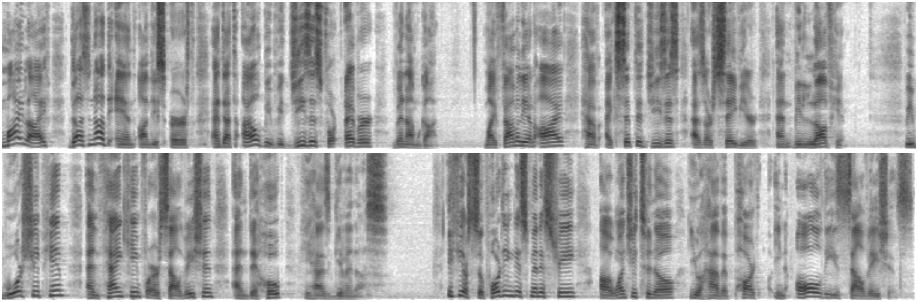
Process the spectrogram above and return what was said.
my life does not end on this earth and that I'll be with Jesus forever when I'm gone. My family and I have accepted Jesus as our Savior and we love Him. We worship Him and thank Him for our salvation and the hope He has given us. If you're supporting this ministry, I want you to know you have a part in all these salvations.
